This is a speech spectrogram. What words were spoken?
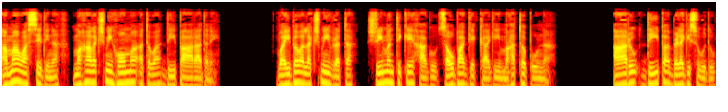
ಅಮಾವಾಸ್ಯೆ ದಿನ ಮಹಾಲಕ್ಷ್ಮಿ ಹೋಮ ಅಥವಾ ದೀಪ ಆರಾಧನೆ ವೈಭವ ಲಕ್ಷ್ಮೀ ವ್ರತ, ಶ್ರೀಮಂತಿಕೆ ಹಾಗೂ ಸೌಭಾಗ್ಯಕ್ಕಾಗಿ ಮಹತ್ವಪೂರ್ಣ. ಆರು ದೀಪ ಬೆಳಗಿಸುವುದು.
